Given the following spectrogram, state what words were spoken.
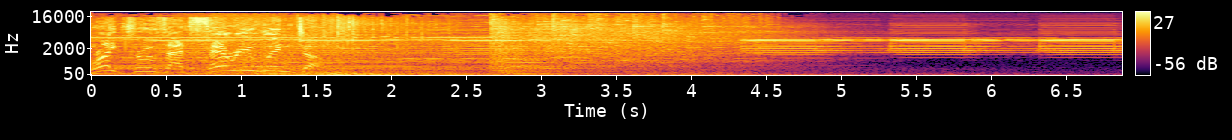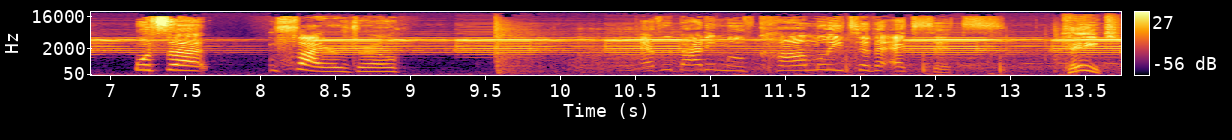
right through that very window. What's that? Fire drill. Everybody move calmly to the exits. Kate!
